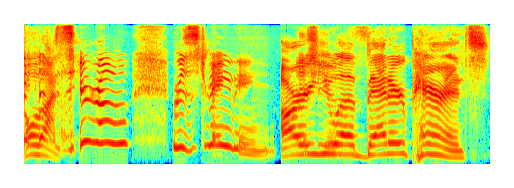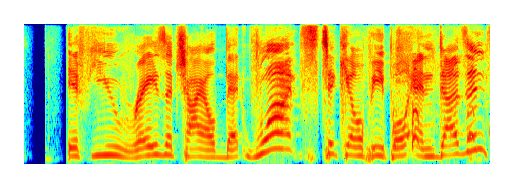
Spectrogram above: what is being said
Hold on. Zero restraining. Are you a better parent if you raise a child that wants to kill people and doesn't?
